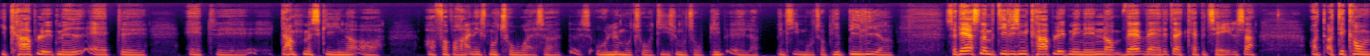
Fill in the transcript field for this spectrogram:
i kapløb med, at, øh, at øh, dampmaskiner og og forbrændingsmotorer, altså, altså oliemotor, dieselmotor eller benzinmotor, bliver billigere. Så det er sådan, at de er ligesom i kapløb med hinanden om, hvad, hvad er det, der kan betale sig. Og, og det kommer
